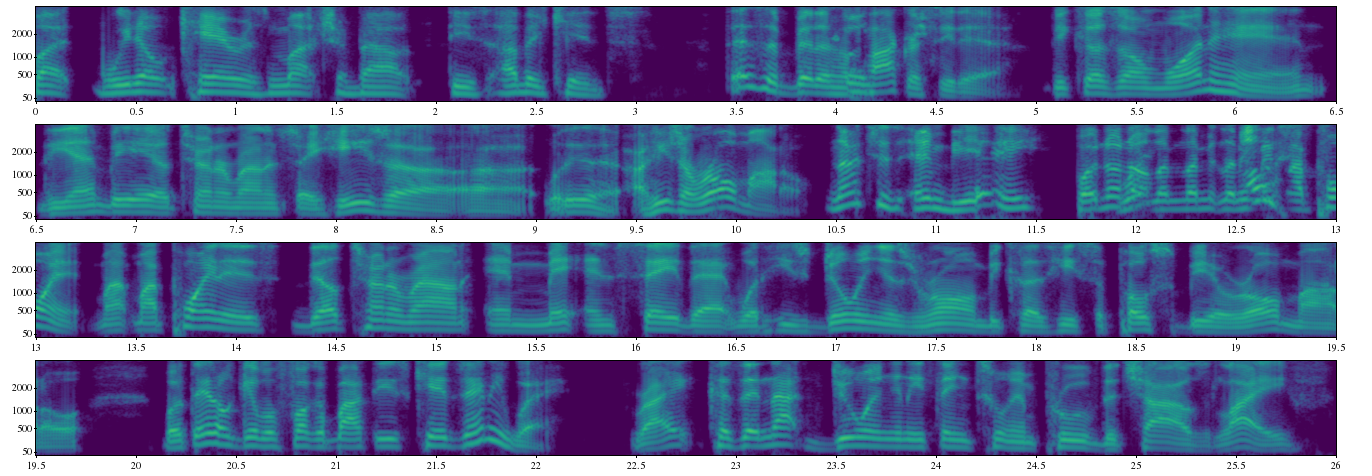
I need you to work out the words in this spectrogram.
but we don't care as much about these other kids. There's a bit of hypocrisy there because on one hand, the NBA will turn around and say he's a uh, what is it? Uh, he's a role model. Not just NBA. But no, no. Let, let me let me make my point. My my point is they'll turn around and make and say that what he's doing is wrong because he's supposed to be a role model, but they don't give a fuck about these kids anyway, right? Because they're not doing anything to improve the child's life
